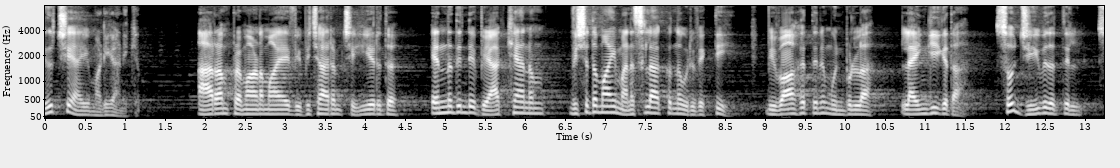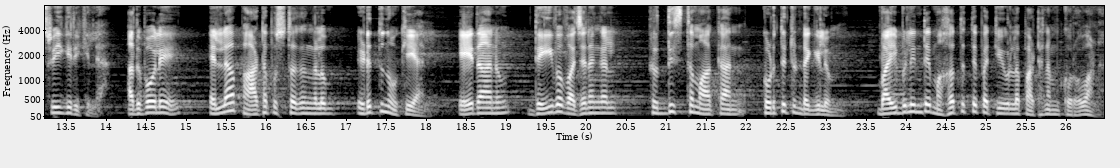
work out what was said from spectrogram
തീർച്ചയായും മടി കാണിക്കും. ആറാം പ്രമാണമായ വ്യഭിചാരം ചെയ്യരുത് എന്നതിന്റെ വ്യാഖ്യാനം വിശദമായി മനസ്സിലാക്കുന്ന ഒരു വ്യക്തി വിവാഹത്തിന് മുൻപുള്ള ലൈംഗികത സ്വജീവിതത്തിൽ സ്വീകരിക്കില്ല. അതുപോലെ എല്ലാ പാഠപുസ്തകങ്ങളും എടുത്തു നോക്കിയാൽ ഏതാനും ദൈവവചനങ്ങൾ ഹൃദ്യസ്ഥമാക്കാൻ കൊടുത്തിട്ടുണ്ടെങ്കിലും ബൈബിളിന്റെ മഹത്വത്തെപ്പറ്റിയുള്ള പഠനം കുറവാണ്.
